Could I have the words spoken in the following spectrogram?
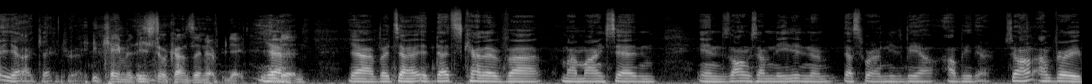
yeah, I can't do. He came. in He still comes in every day. Yeah. Yeah, but uh, it, that's kind of uh, my mindset, and, and as long as I'm needed and I'm, that's where I need to be, I'll, I'll be there. So I'm, I'm very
